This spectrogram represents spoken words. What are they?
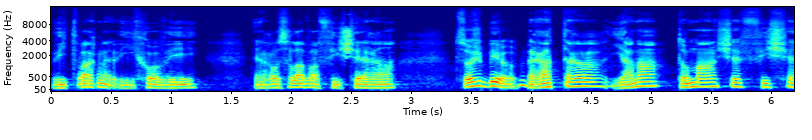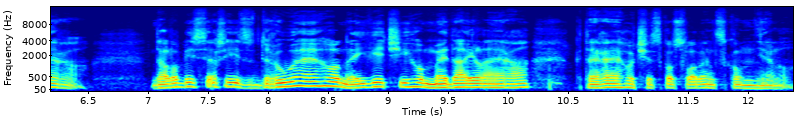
výtvarné výchovy Jaroslava Fischera, což byl bratr Jana Tomáše Fischera. Dalo by se říct druhého největšího medailéra, kterého Československo mělo.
